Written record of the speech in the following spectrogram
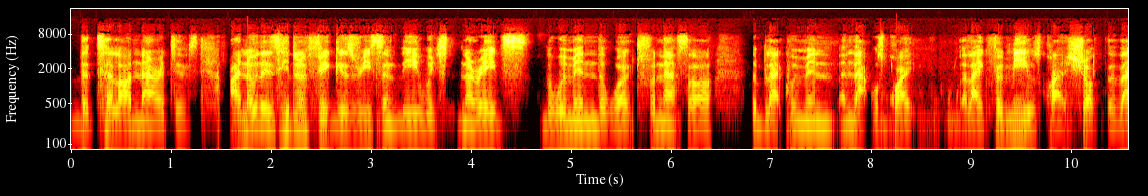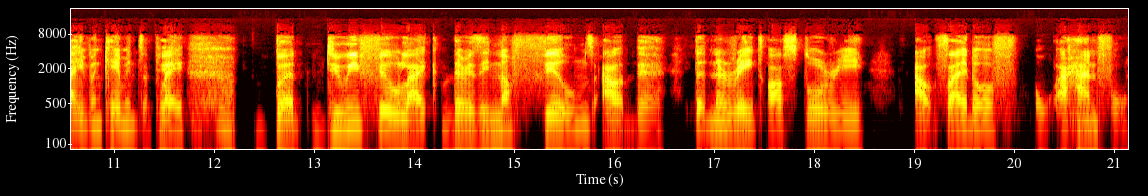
that tell our narratives. I know there's Hidden Figures recently, which narrates the women that worked for NASA, the black women, and that was quite like for me, it was quite shocked that that even came into play. But do we feel like there is enough films out there that narrate our story outside of a handful?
